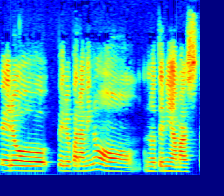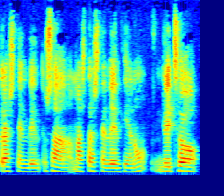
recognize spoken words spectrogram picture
Pero, pero para mí no, no tenía más trascendencia, o sea, más trascendencia, ¿no? De hecho,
